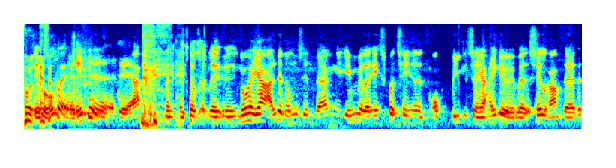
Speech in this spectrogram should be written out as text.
På, det altså... håber jeg ikke, at det er. Men altså, nu har jeg aldrig nogensinde hverken im- eller eksporteret en brugt bil, så jeg har ikke været selv ramt af det.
